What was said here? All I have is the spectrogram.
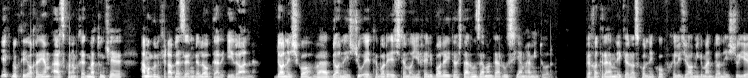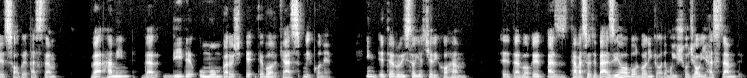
یک نکته آخری هم ارز کنم خدمتون که همانگونه که قبل از انقلاب در ایران دانشگاه و دانشجو اعتبار اجتماعی خیلی بالایی داشت. در اون زمان در روسیه هم همینطور. به خاطر همینه که راسکولنیکوف خیلی جا میگه من دانشجوی سابق هستم و همین در دید عموم براش اعتبار کسب می‌کنه. این تروریست ها یا چریک ها هم در واقع از توسط بعضی ها به عنوان اینکه آدمای شجاعی هستند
